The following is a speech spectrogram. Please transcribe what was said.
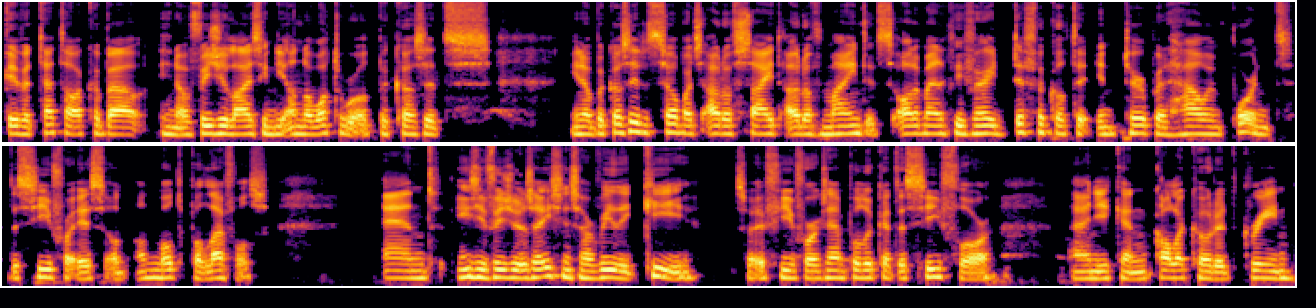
gave a TED talk about you know visualizing the underwater world because it's you know because it is so much out of sight, out of mind. It's automatically very difficult to interpret how important the sea seafloor is on, on multiple levels. And easy visualizations are really key. So if you, for example, look at the seafloor and you can color code it green,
